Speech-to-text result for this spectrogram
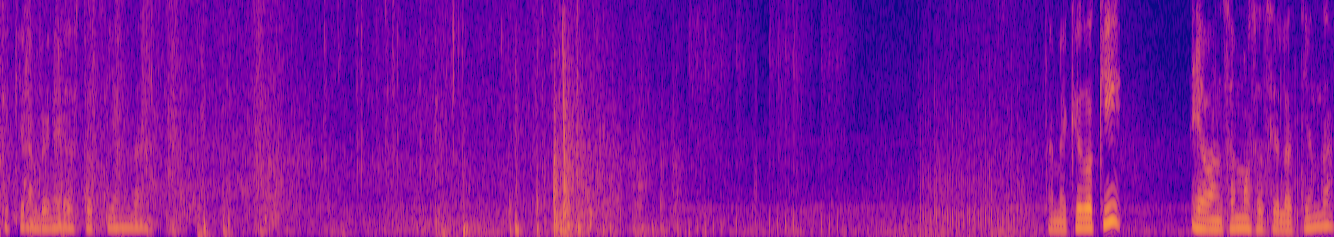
Que quieran venir a esta tienda. Me quedo aquí y avanzamos hacia la tienda.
